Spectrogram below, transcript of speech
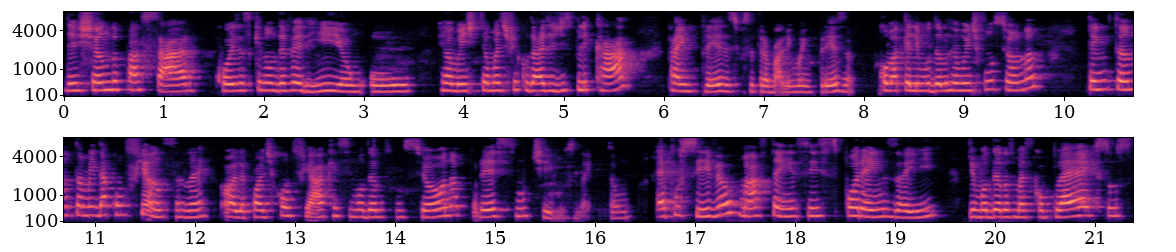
deixando passar coisas que não deveriam, ou realmente ter uma dificuldade de explicar para a empresa, se você trabalha em uma empresa, como aquele modelo realmente funciona tentando também dar confiança, né? Olha, pode confiar que esse modelo funciona por esses motivos, né? Então, é possível, mas tem esses poréns aí de modelos mais complexos,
